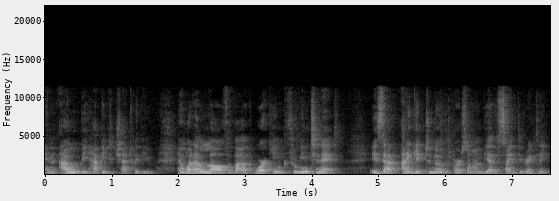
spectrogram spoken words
And I would be happy to chat with you. And what I love about working through internet is that I get to know the person on the other side directly.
